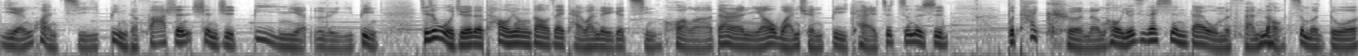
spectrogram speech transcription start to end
延缓疾病的发生，甚至避免罹病。其实我觉得套用到在台湾的一个情况啊，当然你要完全避开，这真的是不太可能哦。尤其在现代，我们烦恼这么多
